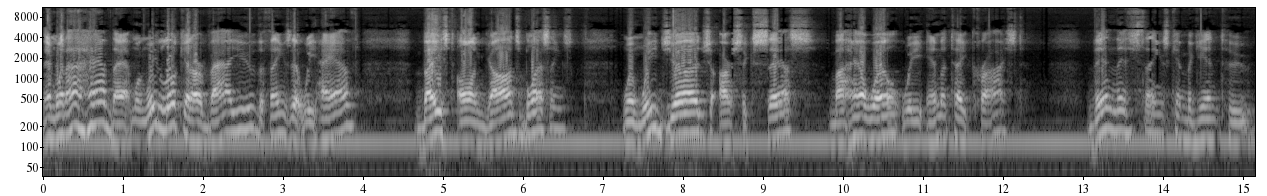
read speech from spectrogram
And when I have that, when we look at our value, the things that we have, based on God's blessings, when we judge our success by how well we imitate Christ, then these things can begin to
